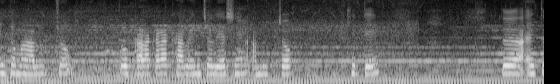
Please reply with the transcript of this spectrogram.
এই তো আমার আলুর চপ। তো কারা কারা খাবেন চলে আসেন আলুর চপ খেতে। তো এই তো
